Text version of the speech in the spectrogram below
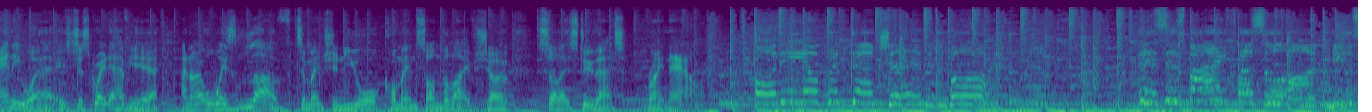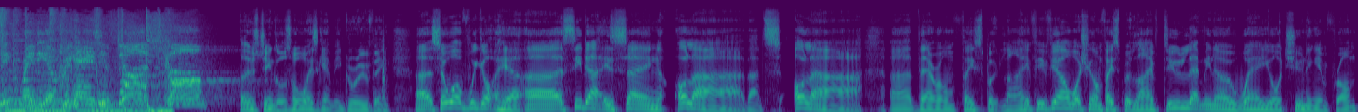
anywhere. It's just great to have you here, and I always love to mention your comments on the live show. So let's do that right now. Audio production. This is Mike Russell on musicradiocreative.com. Those jingles always get me grooving. Uh, so what have we got here? Uh, is saying hola. That's hola. Uh, they're on Facebook Live. If you are watching on Facebook Live, do let me know where you're tuning in from.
